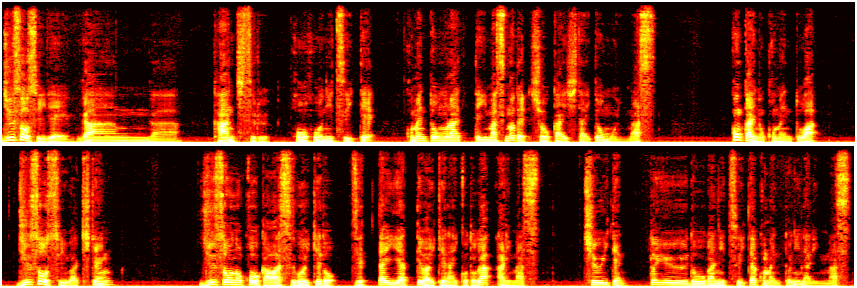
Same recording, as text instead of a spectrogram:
重曹水でがんが感知する方法についてコメントをもらっていますので紹介したいと思います。今回のコメントは重曹水は危険。重曹の効果はすごいけど絶対やってはいけないことがあります。注意点という動画についたコメントになります。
